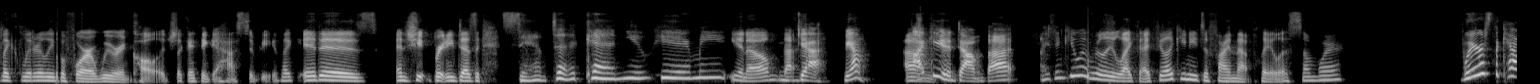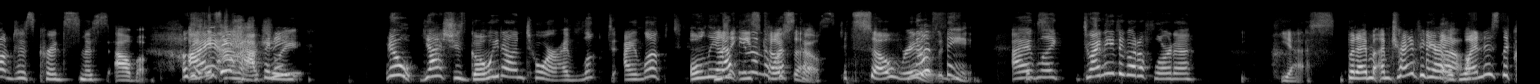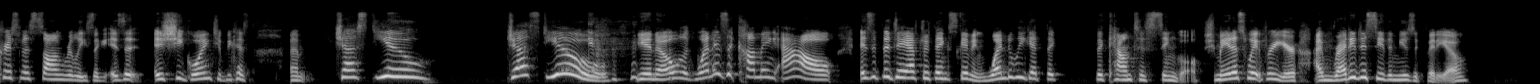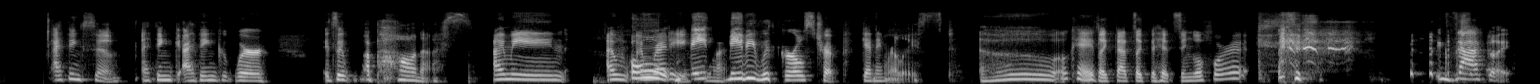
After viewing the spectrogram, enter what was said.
like literally before we were in college. Like I think it has to be. Like it is and she Britney does like Santa, can you hear me? You know? That, yeah. Yeah. I um, can get down with that. I think you would really like that. I feel like you need to find that playlist somewhere. Where's the Countess Christmas album? Okay, I am happening? actually- No, yeah, she's going on tour. I've looked, I looked. Only on the East on the Coast. West though. Coast. It's so rude. Nothing. I'm It's- like, do I need to go to Florida? Yes, but I'm I'm trying to figure out like when is the Christmas song released? Like, is it is she going to? Because um, just you, just you. You know, like when is it coming out? Is it the day after Thanksgiving? When do we get the the Countess single? She made us wait for a year. I'm ready to see the music video. I think soon. I think, I think we're, it's a, upon us. I mean, I'm, I'm ready. may- maybe with Girls Trip getting released. Oh, okay. Like that's like the hit single for it. Exactly.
